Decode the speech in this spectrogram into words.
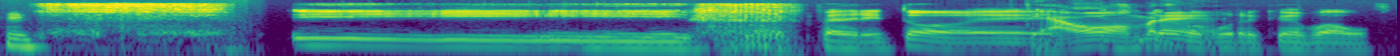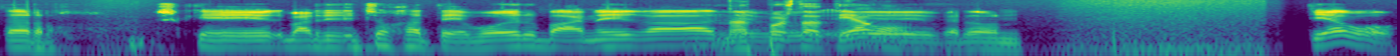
y. Pedrito. Eh, Tiago, ¿qué se te hombre. ocurre que me pueda gustar? Es que me has dicho Jateboer, Vanega. ¿No has de- puesto a Thiago? eh, perdón. Tiago.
